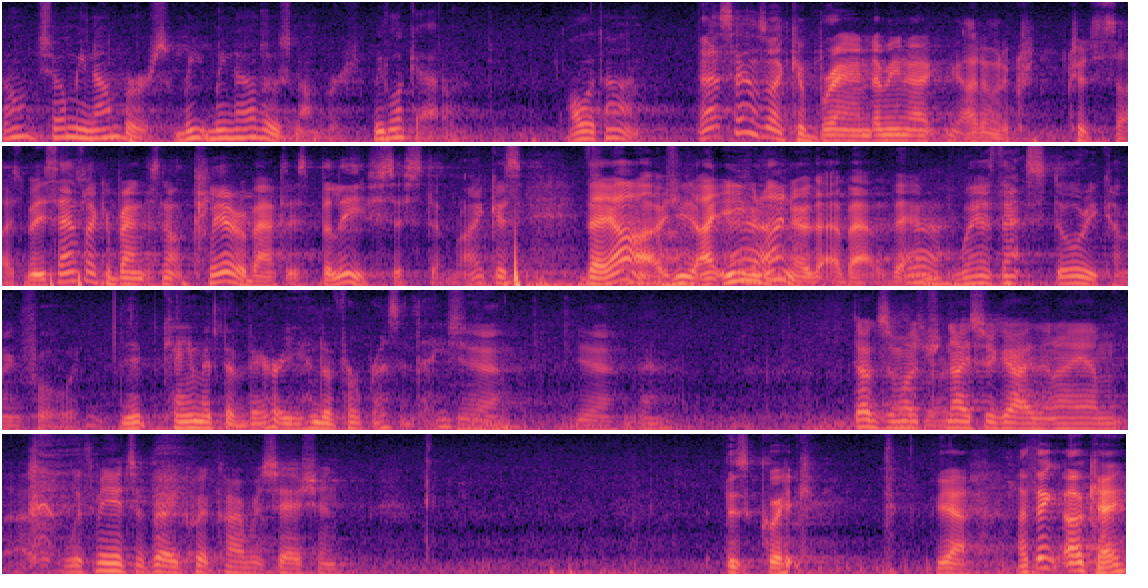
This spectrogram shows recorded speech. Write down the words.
Don't show me numbers. We, we know those numbers. We look at them all the time. That sounds like a brand, I mean, I, I don't want to cr- criticize, but it sounds like a brand that's not clear about its belief system, right? Because they are, you, I, even Yeah. I know that about them. Yeah. Where's that story coming forward? It came at the very end of her presentation. Yeah, yeah. Doug's a much nicer guy than I am. Uh, With me, it's a very quick conversation. It's quick. Yeah. I think, okay.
